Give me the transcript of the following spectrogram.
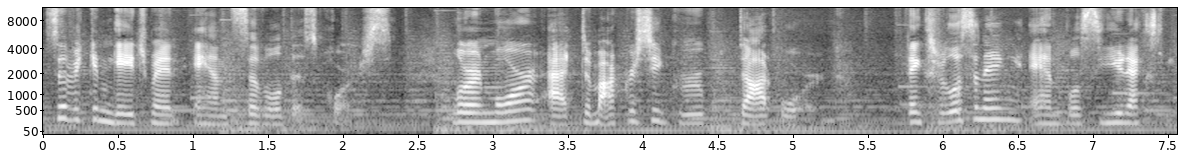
civic engagement, and civil discourse. Learn more at democracygroup.org. Thanks for listening, and we'll see you next week.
